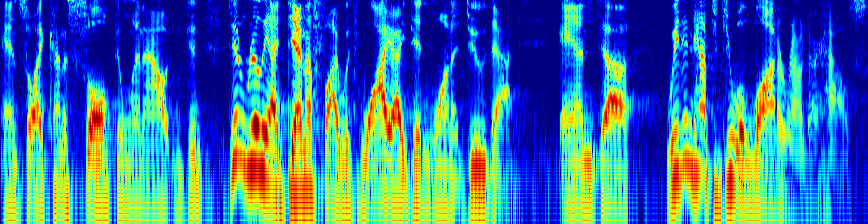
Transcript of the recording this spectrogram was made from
And so I kind of sulked and went out and didn't, didn't really identify with why I didn't want to do that. And uh, we didn't have to do a lot around our house.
